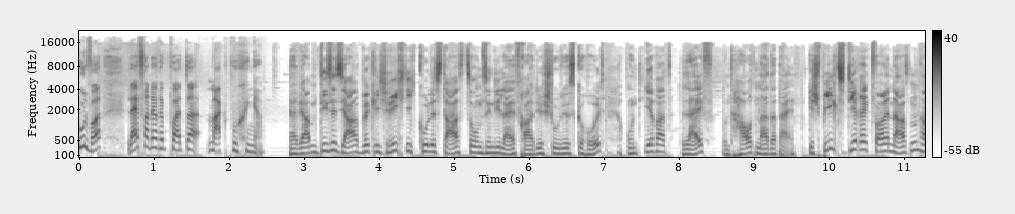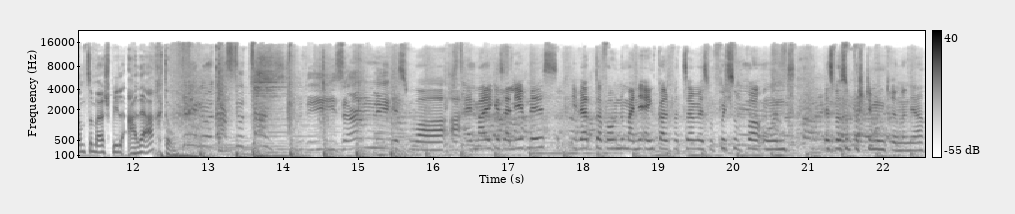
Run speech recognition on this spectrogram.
cool war. Live-Radio-Reporter Marc Buchinger. Ja, wir haben dieses Jahr wirklich richtig coole Stars zu uns in die Live-Radio-Studios geholt und ihr wart live und hautnah dabei. Gespielt direkt vor euren Nasen haben zum Beispiel alle Achtung. Es war ein einmaliges Erlebnis. Ich werde davon nur meine Enkel erzählen. Es war voll super und es war super Stimmung drinnen, ja.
